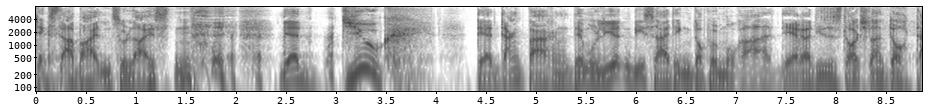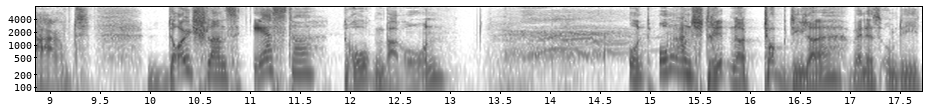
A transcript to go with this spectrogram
Textarbeiten zu leisten. Der Duke der dankbaren, demolierten diesseitigen Doppelmoral, derer dieses Deutschland doch darbt. Deutschlands erster Drogenbaron und unumstrittener Topdealer, wenn es um die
